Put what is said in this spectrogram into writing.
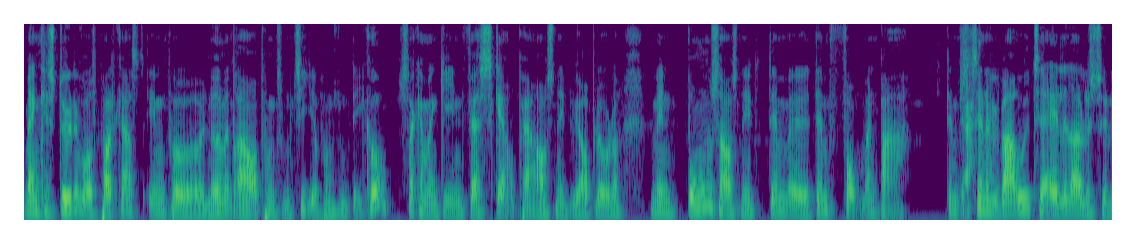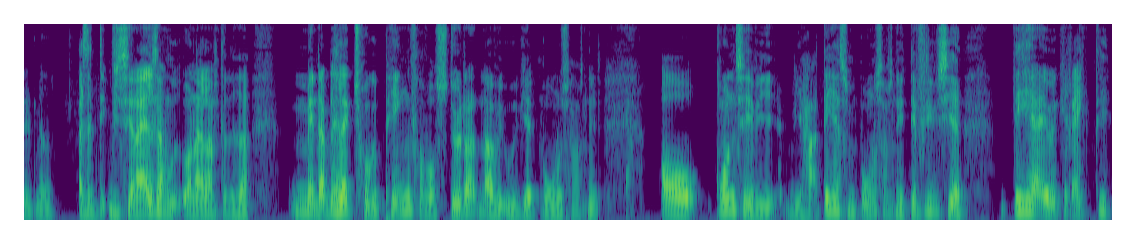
man kan støtte vores podcast inde på nogetmeddrager.10.dk. Så kan man give en fast skærv per afsnit, vi uploader. Men bonusafsnit, dem, øh, dem får man bare. Dem ja. Ja. sender vi bare ud til alle, der har lyst til at lytte med. Altså, de, vi sender alle sammen ud under alle omstændigheder. Men der bliver heller ikke trukket penge fra vores støtter, når vi udgiver et bonusafsnit. Ja. Og grunden til, at vi, vi har det her som bonusafsnit, det er fordi, vi siger, det her er jo ikke rigtigt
